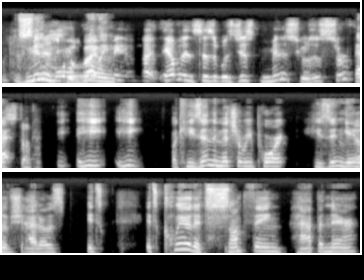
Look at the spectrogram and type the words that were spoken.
Minuscule. Willing, I mean, the evidence says it was just minuscule, just surface that, stuff. He he like he's in the Mitchell report. He's in Game yeah. of Shadows. It's it's clear that something happened there.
